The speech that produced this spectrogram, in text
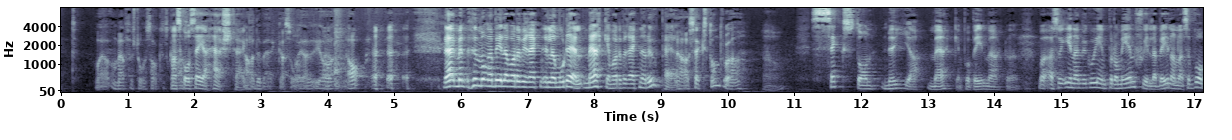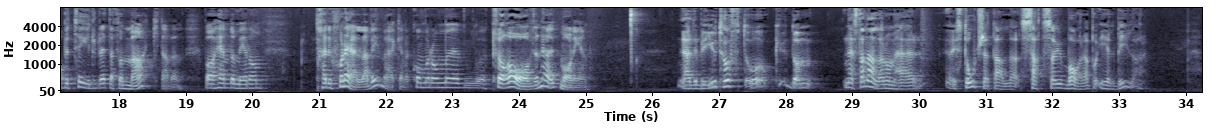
Om jag förstår saken. Ska man ska man... säga hashtag. Ja, det verkar så. Jag, jag, ja. Nej, men hur många bilar var det vi räknade, eller modell, märken var det vi räknade upp här? Ja, 16 tror jag. 16 nya märken på bilmarknaden. Alltså innan vi går in på de enskilda bilarna, alltså vad betyder detta för marknaden? Vad händer med de traditionella bilmärkena? Kommer de eh, klara av den här utmaningen? Ja, det blir ju tufft och de, nästan alla de här, i stort sett alla, satsar ju bara på elbilar.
